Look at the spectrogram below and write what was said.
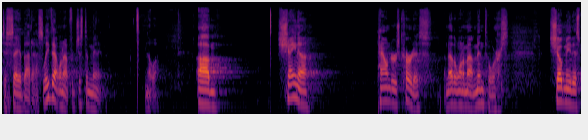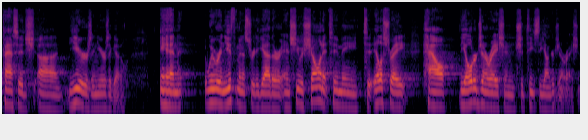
to say about us. Leave that one up for just a minute, Noah. Um, Shana Pounders Curtis, another one of my mentors, showed me this passage uh, years and years ago. And we were in youth ministry together, and she was showing it to me to illustrate how the older generation should teach the younger generation.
